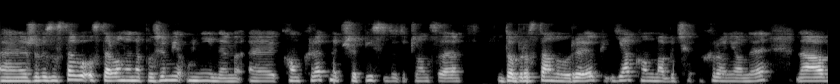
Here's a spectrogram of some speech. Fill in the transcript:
e, żeby zostały ustalone na poziomie unijnym konkretne przepisy dotyczące dobrostanu ryb, jak on ma być chroniony. No, a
